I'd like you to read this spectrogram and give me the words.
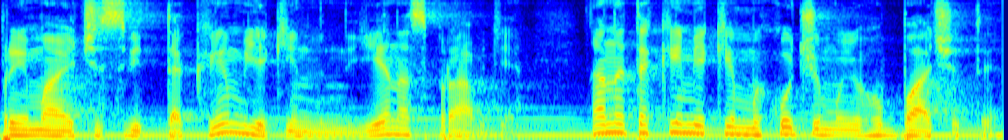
приймаючи світ таким, яким він є насправді, а не таким, яким ми хочемо його бачити.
